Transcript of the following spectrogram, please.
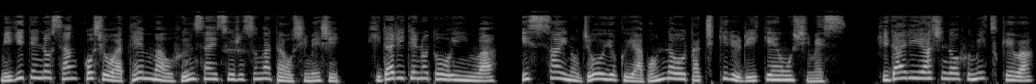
右手の三古書は天魔を粉砕する姿を示し、左手の頭院は一切の情欲や煩悩を断ち切る利権を示す。左足の踏みつけは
